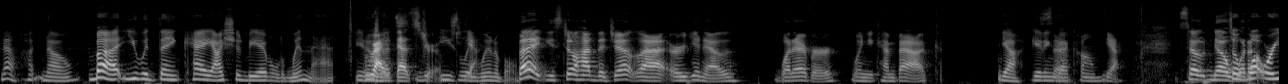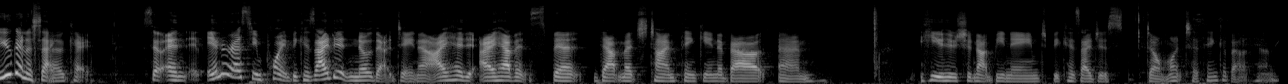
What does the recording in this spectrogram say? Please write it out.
No. Uh, no. But you would think, hey, I should be able to win that. You know, Right, that's true. Easily Yeah. winnable. But you still have the jet lag or, you know, whatever when you come back. yeah, getting So, back home. Yeah. So, no, So what, what, were you going to say? Okay. So an interesting point because I didn't know that Dana. I had I haven't spent that much time thinking about um, he who should not be named because I just don't want to think about him.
